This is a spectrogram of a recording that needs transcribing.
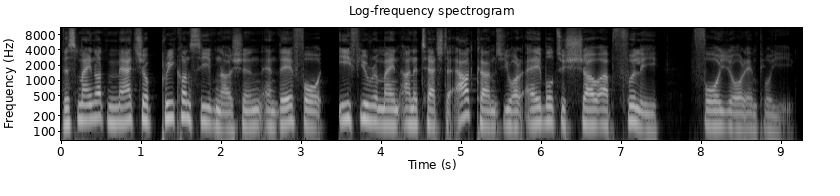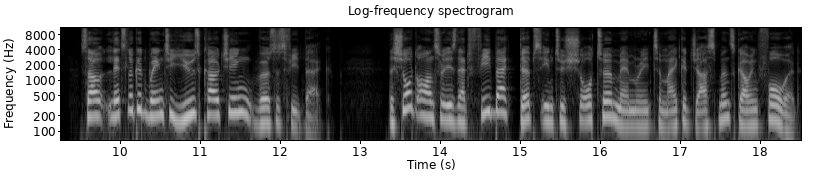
This may not match your preconceived notion, and therefore, if you remain unattached to outcomes, you are able to show up fully for your employee. So let's look at when to use coaching versus feedback. The short answer is that feedback dips into short term memory to make adjustments going forward.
